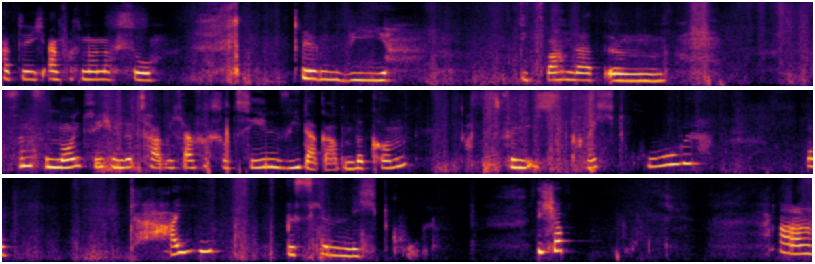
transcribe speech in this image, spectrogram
hatte ich einfach nur noch so irgendwie die 295 und jetzt habe ich einfach so 10 Wiedergaben bekommen. Das finde ich recht cool und kein bisschen nicht cool. Ich habe ah,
